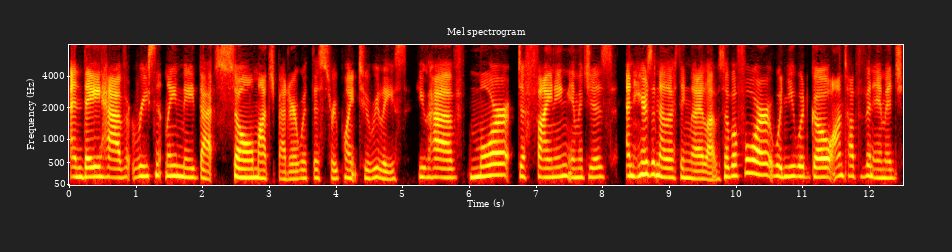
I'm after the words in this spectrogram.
And they have recently made that so much better with this 3.2 release. You have more defining images and here's another thing that I love. So before, when you would go on top of an image,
